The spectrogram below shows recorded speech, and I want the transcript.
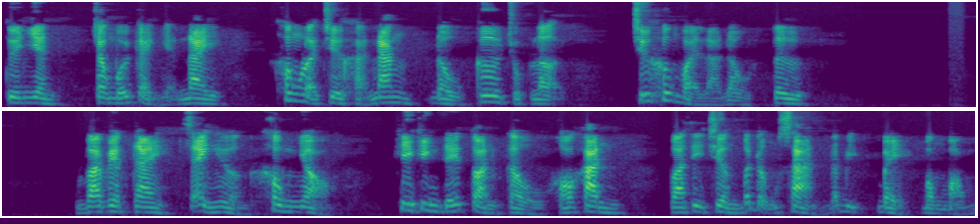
Tuy nhiên, trong bối cảnh hiện nay, không loại trừ khả năng đầu cơ trục lợi, chứ không phải là đầu tư. Và việc này sẽ ảnh hưởng không nhỏ khi kinh tế toàn cầu khó khăn và thị trường bất động sản đã bị bể bong bóng.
